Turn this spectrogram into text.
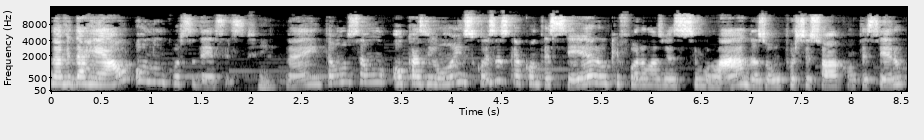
na vida real ou num curso desses? Sim. Né? Então, são ocasiões, coisas que aconteceram, que foram às vezes simuladas ou por si só aconteceram,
